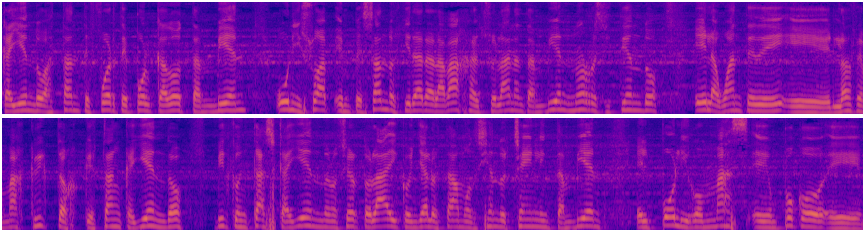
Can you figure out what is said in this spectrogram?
cayendo bastante fuerte, Polkadot también, Uniswap empezando a girar a la baja, el Solana también no resistiendo el aguante de eh, los demás criptos que están cayendo, Bitcoin Cash cayendo, ¿no es cierto? Litecoin ya lo estábamos diciendo, Chainlink también, el Polygon más eh, un poco... Eh,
